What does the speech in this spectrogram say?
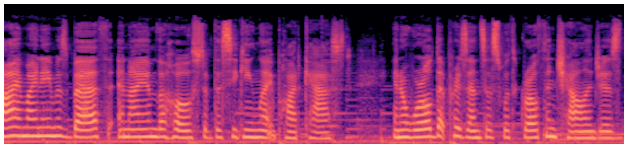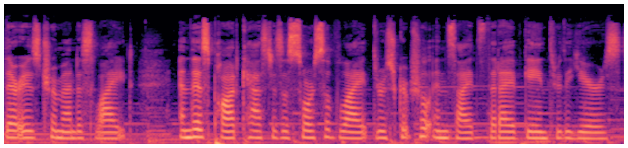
Hi, my name is Beth, and I am the host of the Seeking Light podcast. In a world that presents us with growth and challenges, there is tremendous light, and this podcast is a source of light through scriptural insights that I have gained through the years.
